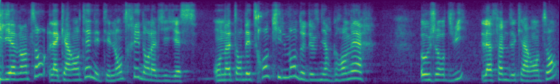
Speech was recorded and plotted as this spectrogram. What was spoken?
Il y a 20 ans, la quarantaine était l'entrée dans la vieillesse. On attendait tranquillement de devenir grand-mère. Aujourd'hui, la femme de 40 ans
